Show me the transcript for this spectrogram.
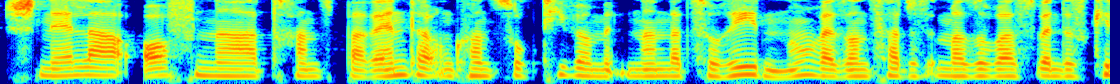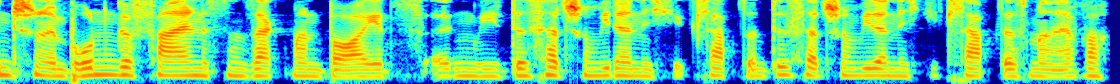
schneller, offener, transparenter und konstruktiver miteinander zu reden. Ne? Weil sonst hat es immer sowas, wenn das Kind schon im Brunnen gefallen ist, dann sagt man, boah, jetzt irgendwie, das hat schon wieder nicht geklappt und das hat schon wieder nicht geklappt, dass man einfach,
